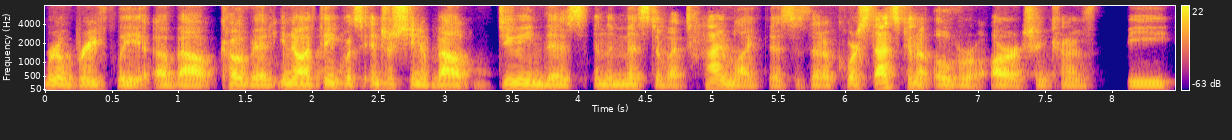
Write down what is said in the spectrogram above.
real briefly about COVID. You know, I think what's interesting about doing this in the midst of a time like this is that, of course, that's going to overarch and kind of be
